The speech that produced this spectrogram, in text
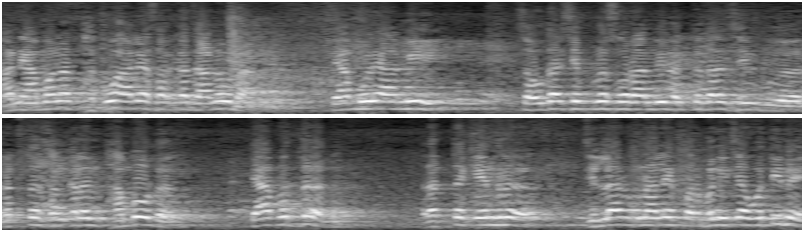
आणि आम्हाला थकवा आल्यासारखा जाणवला. त्यामुळे आम्ही चौदाशे प्लसवर आम्ही रक्तदान शि- रक्त संकलन थांबवलं. त्याबद्दल रक्त केंद्र जिल्हा रुग्णालय परभणीच्या वतीने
